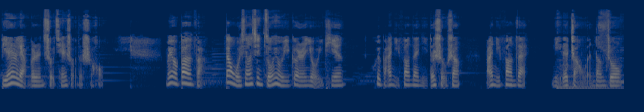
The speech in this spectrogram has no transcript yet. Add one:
别人两个人手牵手的时候，没有办法。但我相信，总有一个人有一天会把你放在你的手上，把你放在你的掌纹当中。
